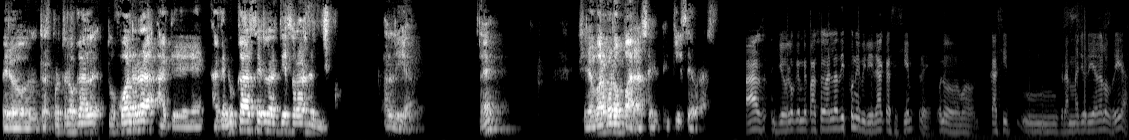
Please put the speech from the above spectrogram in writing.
Pero el transporte local, tú, Juanra, a que, a que nunca haces las 10 horas de disco al día. ¿Eh? Sin embargo, no paras en, 15 horas. Ah, yo lo que me paso es la disponibilidad casi siempre. Bueno, casi mm, gran mayoría de los días.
